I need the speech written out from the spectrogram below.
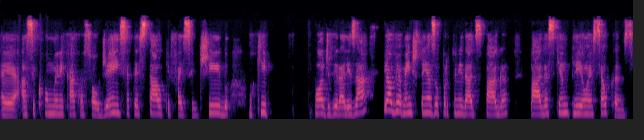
é, a se comunicar com a sua audiência, testar o que faz sentido, o que pode viralizar, e obviamente tem as oportunidades paga, pagas que ampliam esse alcance.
